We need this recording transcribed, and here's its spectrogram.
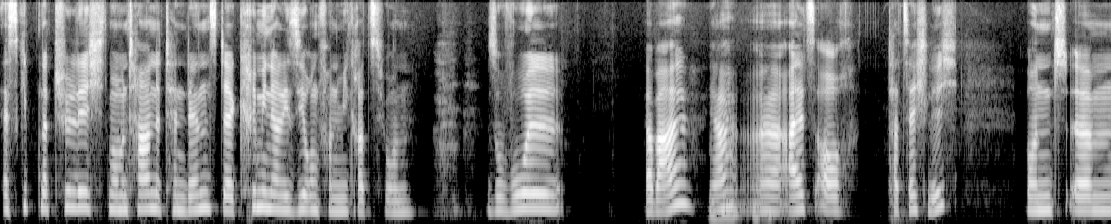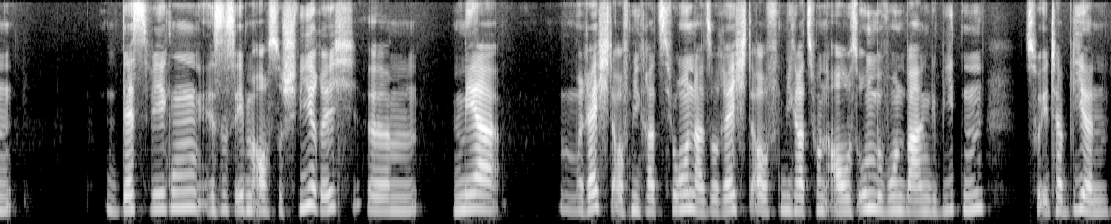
es gibt natürlich momentan eine Tendenz der Kriminalisierung von Migration. Sowohl verbal, mhm. ja, äh, als auch tatsächlich. Und ähm, deswegen ist es eben auch so schwierig, ähm, mehr Recht auf Migration, also Recht auf Migration aus unbewohnbaren Gebieten zu etablieren.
